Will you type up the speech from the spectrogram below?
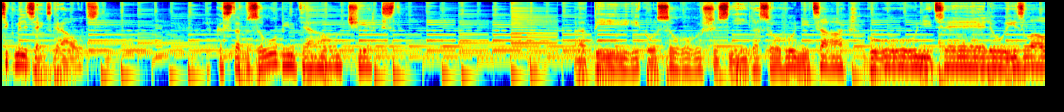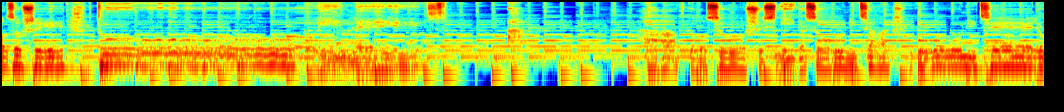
cik milzīgs grauds, kas starp zūbim tev čirkst. Pīkosuši sniega suni caur gūni ceļu izlauzuši tu Sniega suni caur gūni ceļu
